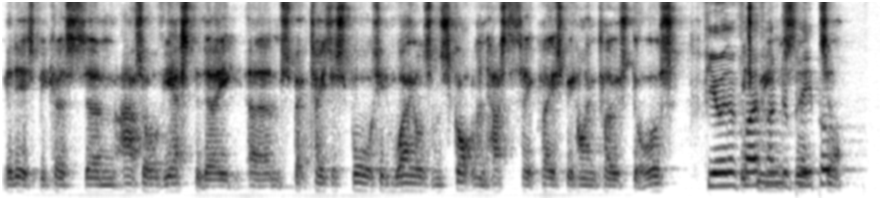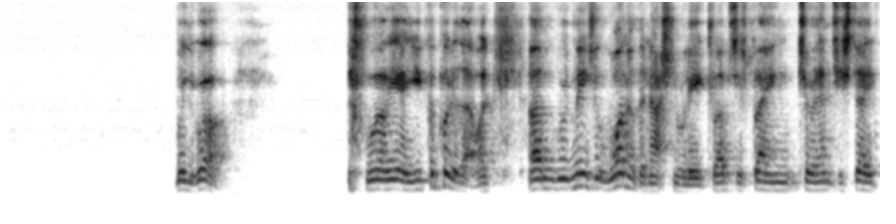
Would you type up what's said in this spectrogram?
It is because, um, as of yesterday, um, spectator sport in Wales and Scotland has to take place behind closed doors. Fewer than 500 people? uh, well, well, yeah, you could put it that way. Um, it means that one of the National League clubs is playing to an empty stadium.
